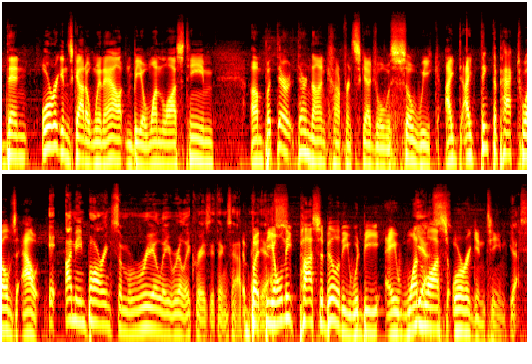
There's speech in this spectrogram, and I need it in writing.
then Oregon's got to win out and be a one loss team. Um, but their their non conference schedule was so weak. I, I think the Pac 12's out. It, I mean, barring some really, really crazy things happening. But the only possibility would be a one loss Yes. Oregon team. Yes.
